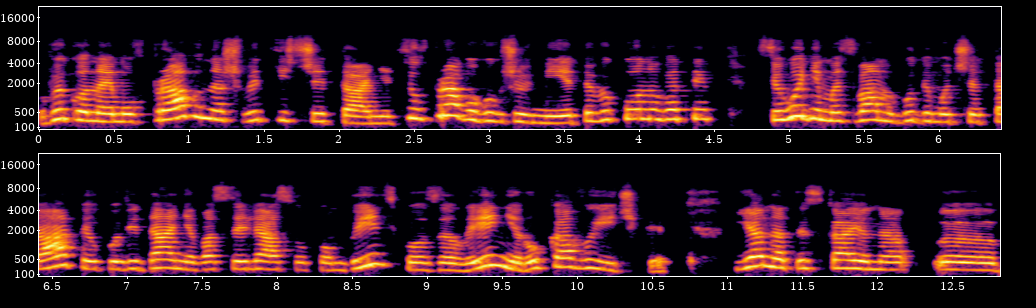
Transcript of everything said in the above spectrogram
Виконаємо вправу на швидкість читання. Цю вправу ви вже вмієте виконувати. Сьогодні ми з вами будемо читати оповідання Василя Сухомлинського «Зелені рукавички». Я натискаю на е, е,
